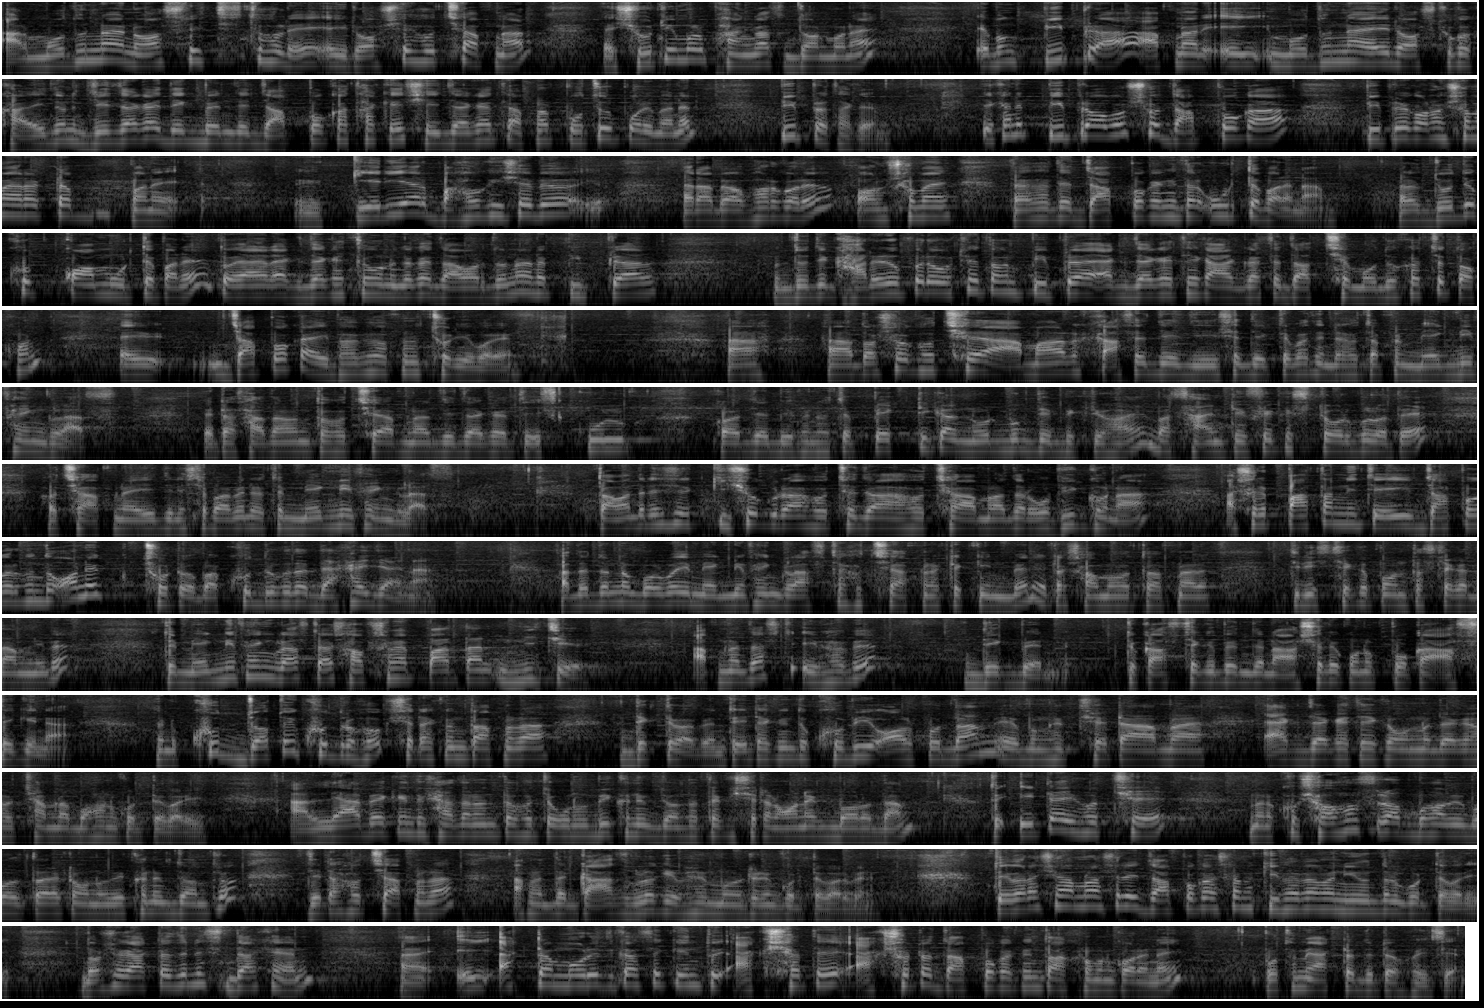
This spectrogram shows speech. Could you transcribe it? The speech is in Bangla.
আর মধুর ন্যায় রস নিঃসৃত হলে এই রসে হচ্ছে আপনার এই সুটিমোল ফাঙ্গাস জন্ম নেয় এবং পিঁপড়া আপনার এই মধুর ন্যায় এই রসটুকু খায়। এই জন্য যে জায়গায় দেখবেন যে জাপ পোকা থাকে, সেই জায়গাতে আপনার প্রচুর পরিমাণের পিঁপড়া থাকে। এখানে পিঁপড়া অবশ্য জাপ পোকা পিঁপড়াকে অনেক সময় আর একটা মানে কেরিয়ার বাহক হিসেবে এরা ব্যবহার করে। অনেক সময় দেখা যাচ্ছে জাপ পোকা কিন্তু আর উঠতে পারে না। যদিও খুব কম উঠতে পারে, তো এক জায়গা থেকে অন্য জায়গায় যাওয়ার জন্য এরা পিঁপড়ার যদি ঘাড়ের উপরে ওঠে, তখন পিঁপড়া এক জায়গা থেকে আগ গাছে যাচ্ছে, মধু খাচ্ছে, তখন এই জাপ পোকা এইভাবে আপনার ছড়িয়ে পড়ে। দর্শক হচ্ছে আমার কাছে যে জিনিসটা দেখতে পাচ্ছেন, এটা হচ্ছে আপনার ম্যাগনিফাইং গ্লাস। এটা সাধারণত হচ্ছে আপনার যে জায়গাতে স্কুল কলেজের বিভিন্ন হচ্ছে প্র্যাকটিক্যাল নোটবুক দিয়ে বিক্রি হয় বা সায়েন্টিফিক স্টোরগুলোতে হচ্ছে আপনার এই জিনিসটা পাবেন হচ্ছে ম্যাগনিফাইং গ্লাস। তো আমাদের দেশের কৃষকরা হচ্ছে, যা হচ্ছে আমরা যারা অভিজ্ঞ না, আসলে পাতার নিচে এই জাপ পোকার কিন্তু অনেক ছোট বা ক্ষুদ্র ক্ষুদ্র দেখাই যায় না। তাদের জন্য বলব এই ম্যাগনিফাইং গ্লাসটা হচ্ছে আপনার একটা কিনবেন। এটা সম্ভবত আপনার তিরিশ থেকে পঞ্চাশ টাকা দাম নেবে। তো ম্যাগনিফাইং গ্লাসটা সবসময় পাতার নিচে। আপনার জাস্ট এইভাবে দেখবেন। একটু কাছ থেকে দেখবেন যে না, আসলে কোনো পোকা আছে কি না খুদ, যতই ক্ষুদ্র হোক, সেটা কিন্তু আপনারা দেখতে পাবেন। তো এটা কিন্তু খুবই অল্প দাম এবং এটা আমরা এক জায়গা থেকে অন্য জায়গায় হচ্ছে আমরা বহন করতে পারি। আর ল্যাবে কিন্তু সাধারণত হচ্ছে অনুবীক্ষণিক যন্ত্র থেকে সেটার অনেক বড় দাম। তো এটাই হচ্ছে মানে খুব সহজলভ্য আমি বলতে পারি একটা অনুবীক্ষণিক যন্ত্র, যেটা হচ্ছে আপনারা আপনাদের গাছগুলোকে এভাবে মনিটরিং করতে পারবেন। তো এবার আসে আমরা আসলে জাপ পোকার সামনে কীভাবে আমরা নিয়ন্ত্রণ করতে পারি। দর্শক, একটা জিনিস দেখেন এই একটা মরিচ গাছে কিন্তু একসাথে একশোটা জাপ পোকা কিন্তু আক্রমণ করে নাই। প্রথমে একটা, দুটো হয়েছে।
